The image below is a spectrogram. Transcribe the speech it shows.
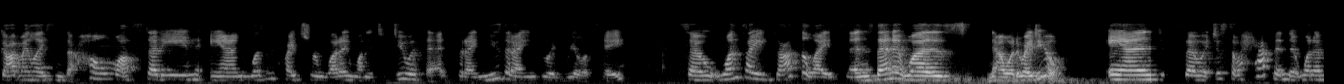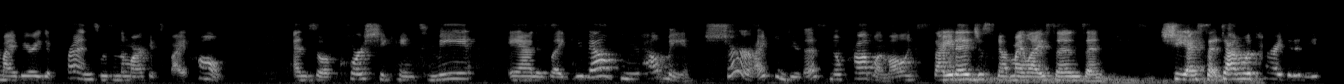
got my license at home while studying and wasn't quite sure what I wanted to do with it, but I knew that I enjoyed real estate. So once I got the license, then it was now what do I do? And so it just so happened that one of my very good friends was in the market to buy a home. And so, of course, she came to me and is like, Hey, Val, can you help me? Sure, I can do this. No problem. All excited, just got my license. And she, I sat down with her. I did a needs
